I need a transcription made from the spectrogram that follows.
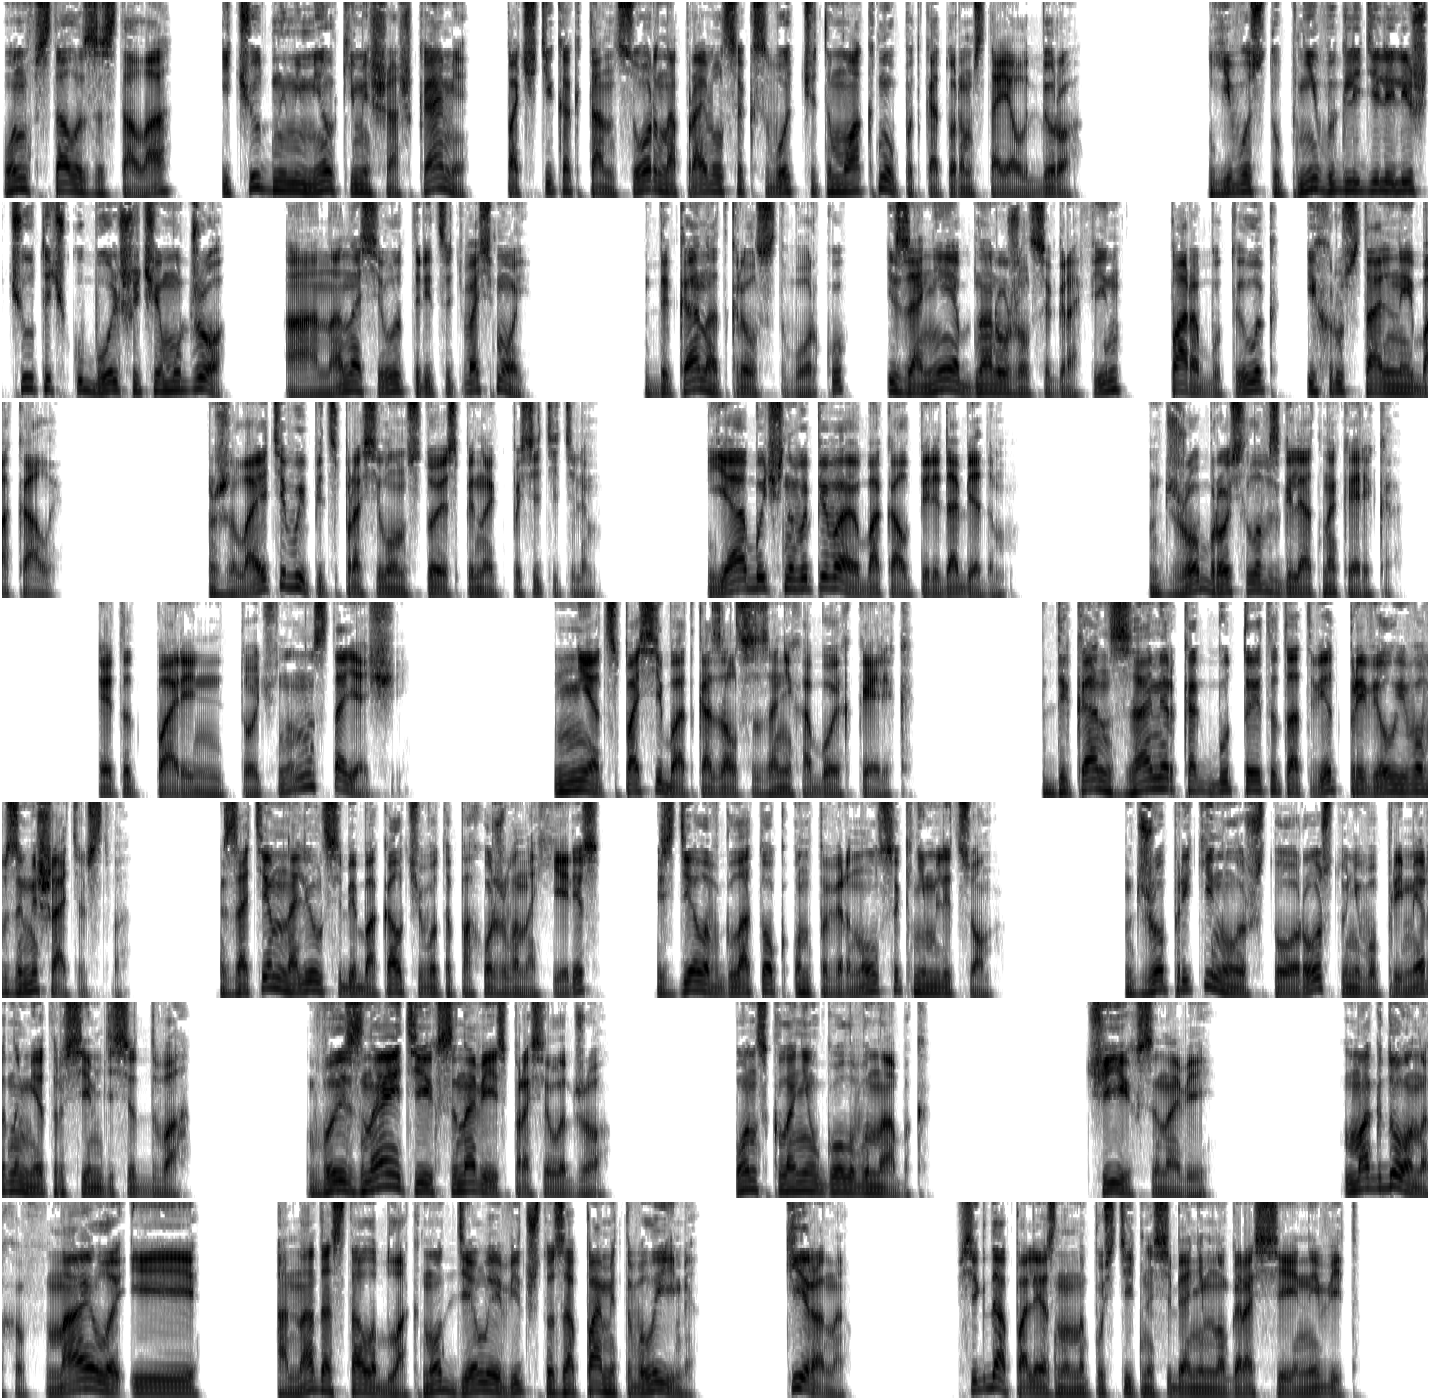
Он встал из-за стола и чудными мелкими шажками, почти как танцор, направился к сводчатому окну, под которым стояло бюро. Его ступни выглядели лишь чуточку больше, чем у Джо, а она носила 38-й. Декан открыл створку, и за ней обнаружился графин, пара бутылок и хрустальные бокалы. «Желаете выпить?» — спросил он, стоя спиной к посетителям. «Я обычно выпиваю бокал перед обедом». Джо бросила взгляд на Керрика. «Этот парень точно настоящий?» «Нет, спасибо», — отказался за них обоих Керрик. Декан замер, как будто этот ответ привел его в замешательство. Затем налил себе бокал чего-то похожего на херес, сделав глоток, он повернулся к ним лицом. Джо прикинула, что рост у него примерно метр семьдесят два. «Вы знаете их сыновей?» — спросила Джо. Он склонил голову на бок. «Чьих сыновей?» «Макдонахов, Найла и...» Она достала блокнот, делая вид, что запамятовала имя. Кирана. Всегда полезно напустить на себя немного рассеянный вид.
